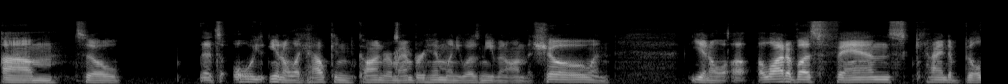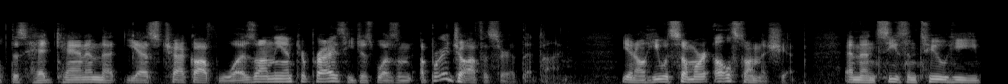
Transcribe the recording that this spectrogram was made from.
Um, so that's always, you know, like how can Khan remember him when he wasn't even on the show? And you know, a, a lot of us fans kind of built this head canon that yes, Chekhov was on the Enterprise, he just wasn't a bridge officer at that time. You know, he was somewhere else on the ship. And then season two, he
